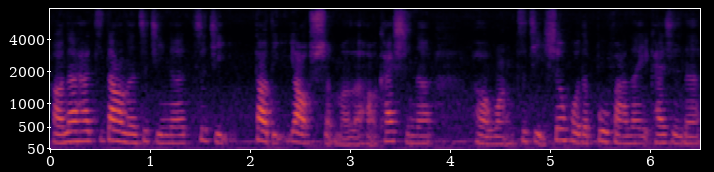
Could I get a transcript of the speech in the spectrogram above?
好，那他知道呢，自己呢，自己到底要什么了哈？开始呢，呃，往自己生活的步伐呢，也开始呢，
